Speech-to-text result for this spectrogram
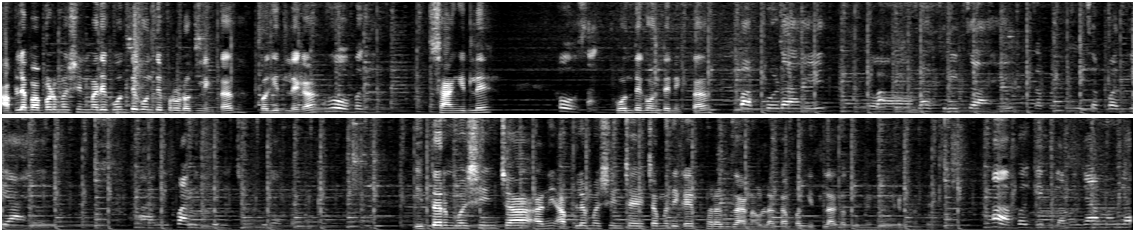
आपल्या पापड मशीन मध्ये कोणते कोणते प्रोडक्ट निघतात? बघितले का? हो बघितली. सांगितले? हो सांगितलं. कोणते कोणते निघतात? पापड आहे अं, भाकरीचं आहे चपाती आहे आणि पाणीपुरीची पुऱ्या पण. इतर मशीनच्या आणि आपल्या मशीनच्या ह्याच्यामध्ये काही फरक जाणवला का? बघितला का तुम्ही मार्केटमध्ये हा बघितला. म्हणजे आम्हाला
